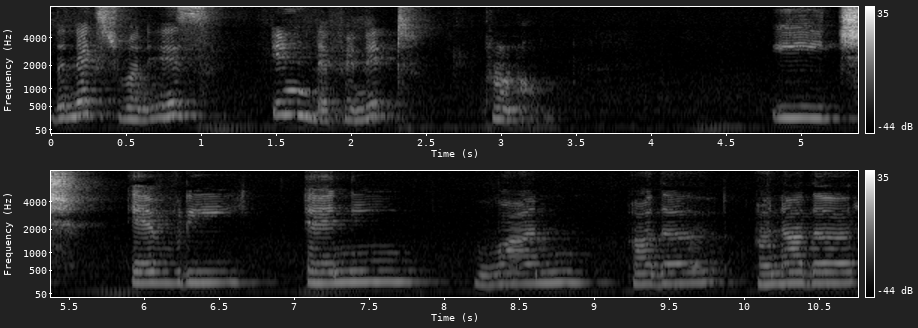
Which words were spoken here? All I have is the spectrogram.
The next one is indefinite pronoun. Each, every, any, one, other, another,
